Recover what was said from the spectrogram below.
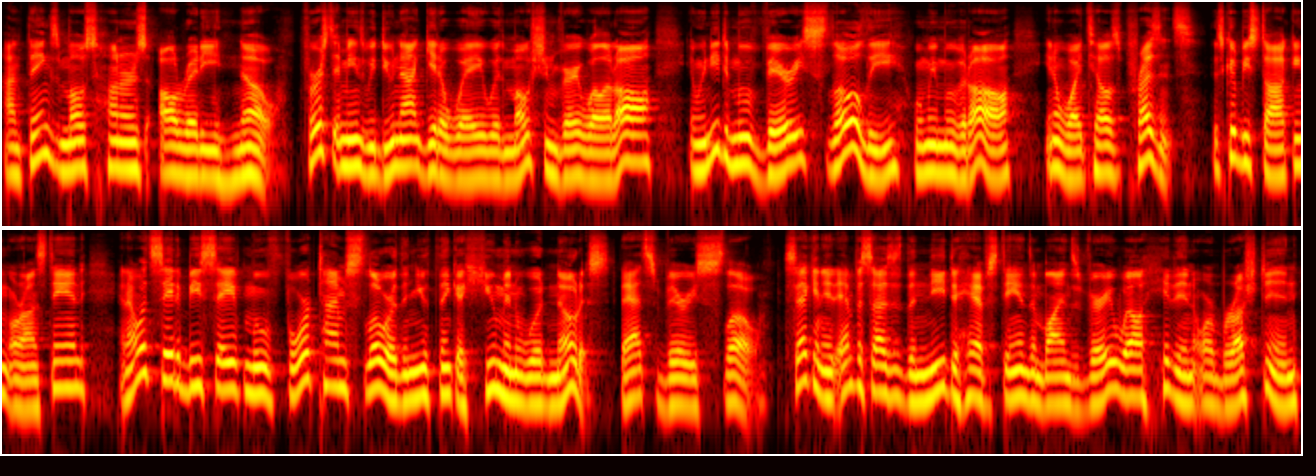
on things most hunters already know. First, it means we do not get away with motion very well at all, and we need to move very slowly when we move at all in a whitetail's presence. This could be stalking or on stand, and I would say to be safe, move four times slower than you think a human would notice. That's very slow. Second, it emphasizes the need to have stands and blinds very well hidden or brushed in,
